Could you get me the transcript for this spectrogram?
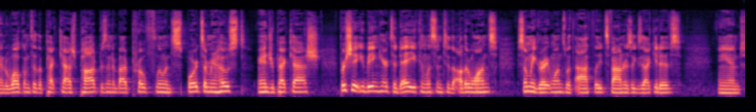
and welcome to the Petcash Pod presented by Profluence Sports. I'm your host, Andrew Petcash. Appreciate you being here today. You can listen to the other ones, so many great ones with athletes, founders, executives, and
